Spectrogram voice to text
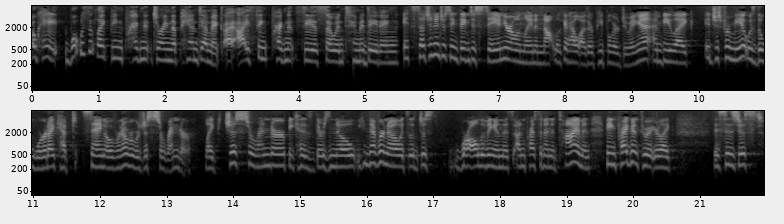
okay, what was it like being pregnant during the pandemic? I, I think pregnancy is so intimidating. it's such an interesting thing to stay in your own lane and not look at how other people are doing it and be like it just for me it was the word i kept saying over and over was just surrender like just surrender because there's no you never know it's just we're all living in this unprecedented time and being pregnant through it you're like this is just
